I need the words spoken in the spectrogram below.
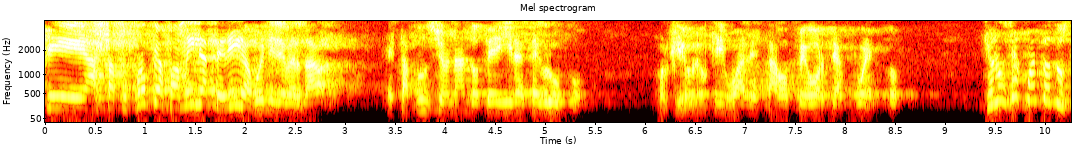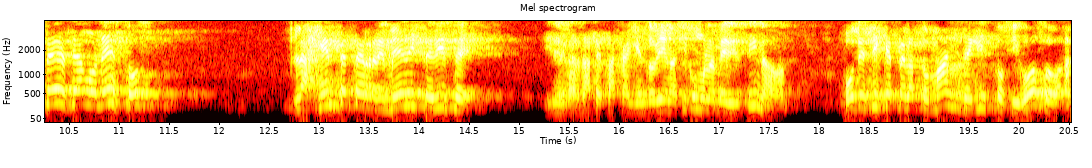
que hasta tu propia familia te diga, bueno, y de verdad está funcionándote ir a ese grupo. Porque yo creo que igual está o peor te has puesto. Yo no sé cuántos de ustedes sean honestos. La gente te remedia y te dice, y de verdad te está cayendo bien, así como la medicina. Vos decís que te la tomás y seguís tosigoso.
